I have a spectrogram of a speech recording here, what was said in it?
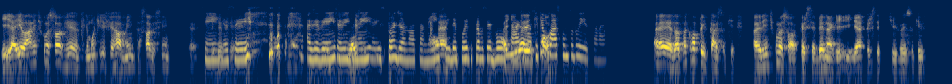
E aí lá a gente começou a ver aquele monte de ferramentas, sabe assim? Sim, GV. eu sei. A GV enche, a gente expande a nossa mente É. e depois para você voltar Aí e falar, o que, que eu faço com tudo isso, né? É, exato. Como é que eu vou aplicar isso aqui? Aí a gente começou a perceber, né, e é perceptível isso, que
